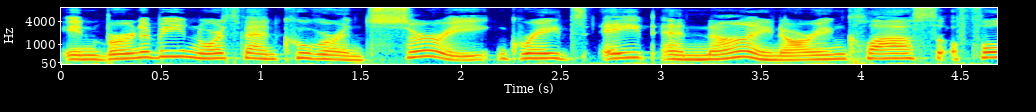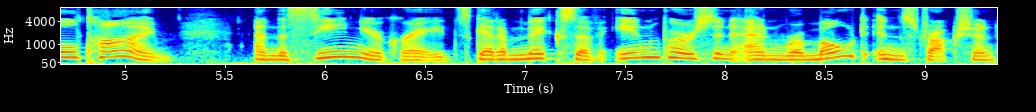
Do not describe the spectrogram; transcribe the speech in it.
In Burnaby, North Vancouver, and Surrey, grades 8 and 9 are in class full time. And the senior grades get a mix of in person and remote instruction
